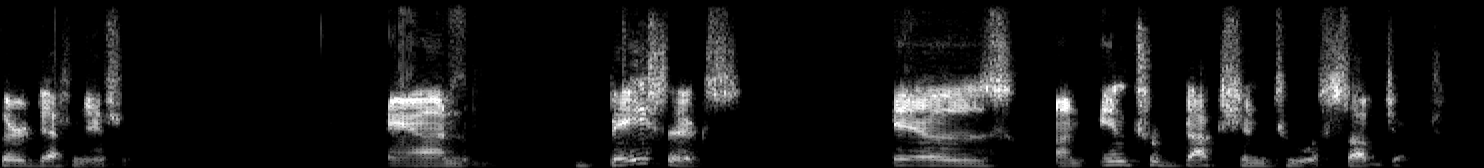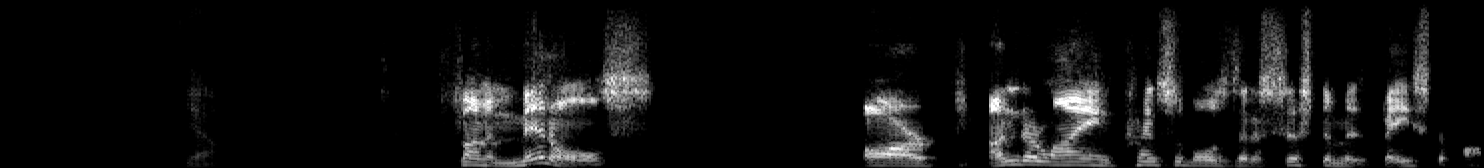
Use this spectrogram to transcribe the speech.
third definition And basics is an introduction to a subject. Yeah. Fundamentals are underlying principles that a system is based upon.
